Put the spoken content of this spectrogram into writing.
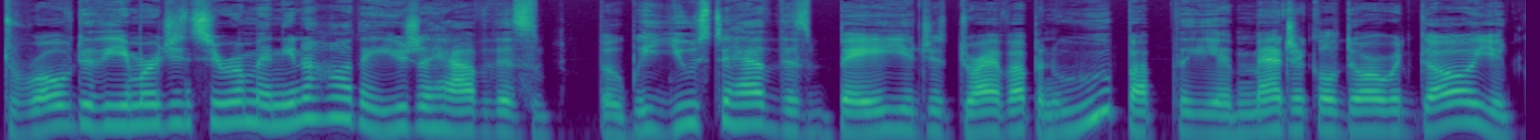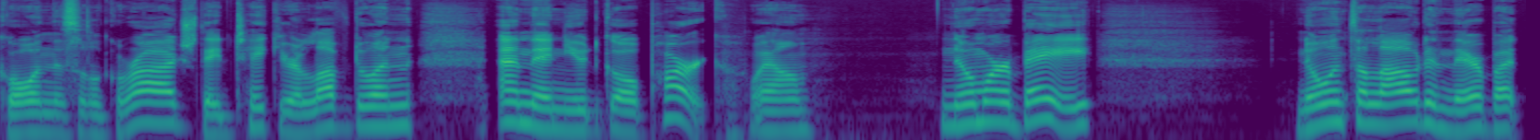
drove to the emergency room, and you know how they usually have this. But we used to have this bay. You just drive up and whoop up the magical door would go. You'd go in this little garage. They'd take your loved one, and then you'd go park. Well, no more bay. No one's allowed in there, but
